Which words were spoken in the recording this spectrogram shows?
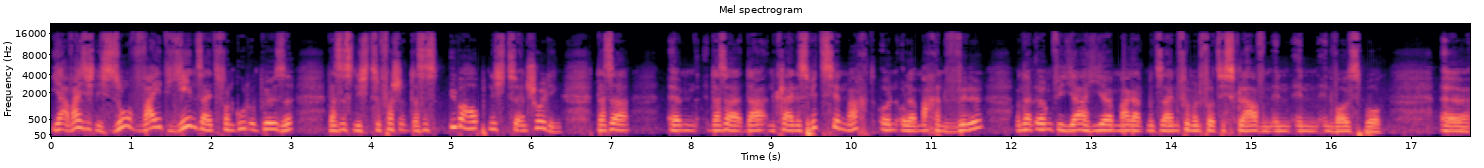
ja, weiß ich nicht, so weit jenseits von Gut und Böse, dass es nicht zu, das ist überhaupt nicht zu entschuldigen, dass er, ähm, dass er da ein kleines Witzchen macht und oder machen will und dann irgendwie ja hier Magath mit seinen 45 Sklaven in in in Wolfsburg. Äh,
